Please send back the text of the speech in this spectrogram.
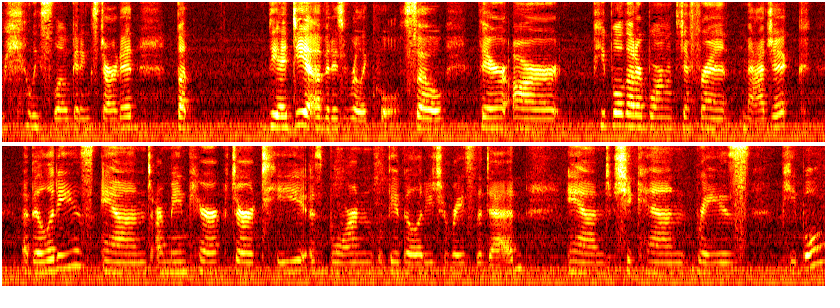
really slow getting started, but the idea of it is really cool. So there are people that are born with different magic abilities and our main character Tea is born with the ability to raise the dead and she can raise people.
